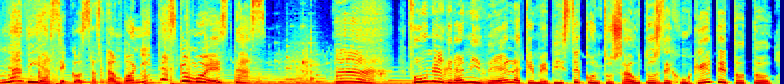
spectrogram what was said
Nadie hace cosas tan bonitas como estas. Ah, fue una gran idea la que me diste con tus autos de juguete, Toto.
